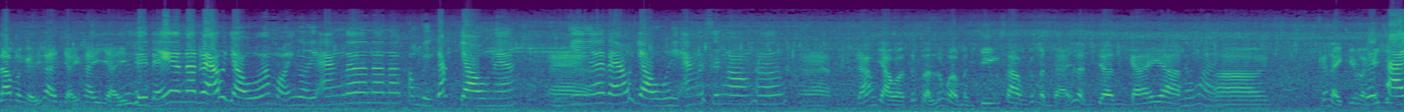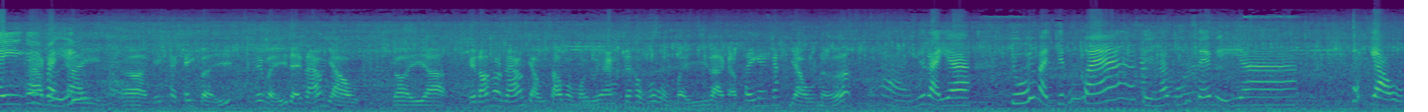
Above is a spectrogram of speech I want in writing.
Sao mà nghĩ ra chị hay vậy? Thì để nó ráo dầu á mọi người ăn nó nó nó không bị gắt dầu nè À. chiên nó ráo dầu thì ăn nó sẽ ngon hơn. À ráo dầu là tức là lúc mà mình chiên xong cái mình để lên trên cái à, Đúng rồi. à, cái này kêu là cái cái gì? khay cái à, vỉ. cái khay. À, cái cái cái vỉ cái vỉ để ráo dầu. Rồi à, cái đó nó ráo dầu xong mà mọi người ăn sẽ không có còn bị là cảm thấy cái gắt dầu nữa. Đúng rồi. với lại à, chuối mà chín quá thì nó cũng sẽ bị à, hút dầu.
